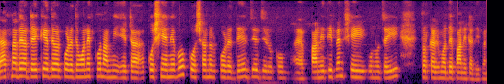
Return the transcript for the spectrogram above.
ঢাকনা দেওয়া ডেকে দেওয়ার পরে অনেকক্ষণ আমি এটা কষিয়ে নেব। কষানোর পরে দিয়ে যে যেরকম পানি দিবেন সেই অনুযায়ী তরকারির মধ্যে পানিটা দিবেন।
